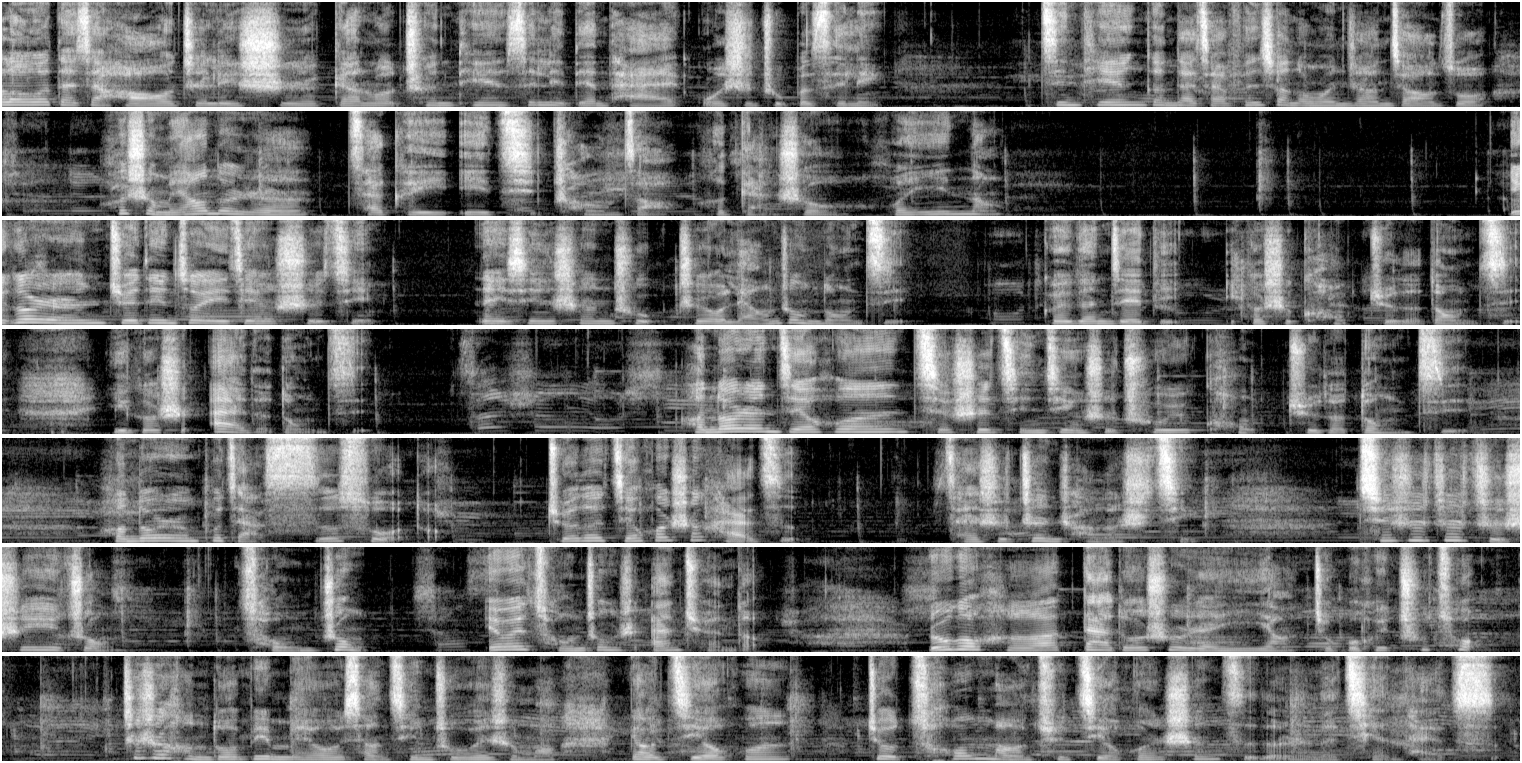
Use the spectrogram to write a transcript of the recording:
Hello，大家好，这里是甘露春天心理电台，我是主播 c e l i n e 今天跟大家分享的文章叫做《和什么样的人才可以一起创造和感受婚姻呢？》一个人决定做一件事情，内心深处只有两种动机，归根结底，一个是恐惧的动机，一个是爱的动机。很多人结婚其实仅仅是出于恐惧的动机，很多人不假思索的觉得结婚生孩子才是正常的事情。其实这只是一种从众，因为从众是安全的。如果和大多数人一样，就不会出错。这是很多并没有想清楚为什么要结婚就匆忙去结婚生子的人的潜台词：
